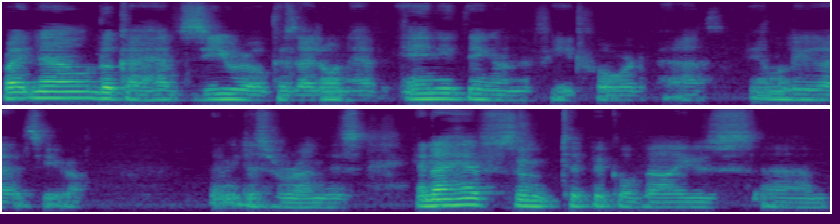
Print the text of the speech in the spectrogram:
Right now, look, I have zero because I don't have anything on the feed forward path. Okay, I'm going to leave that at zero. Let me just run this. And I have some typical values um,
